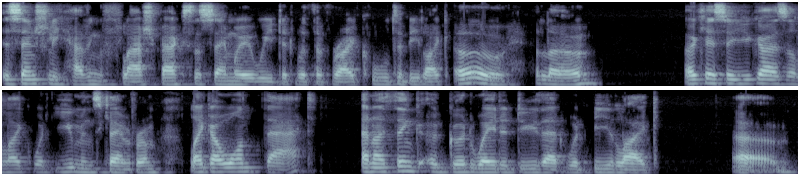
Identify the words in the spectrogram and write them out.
essentially having flashbacks the same way we did with the Vrykul to be like oh hello okay so you guys are like what humans came from like I want that and I think a good way to do that would be like um,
